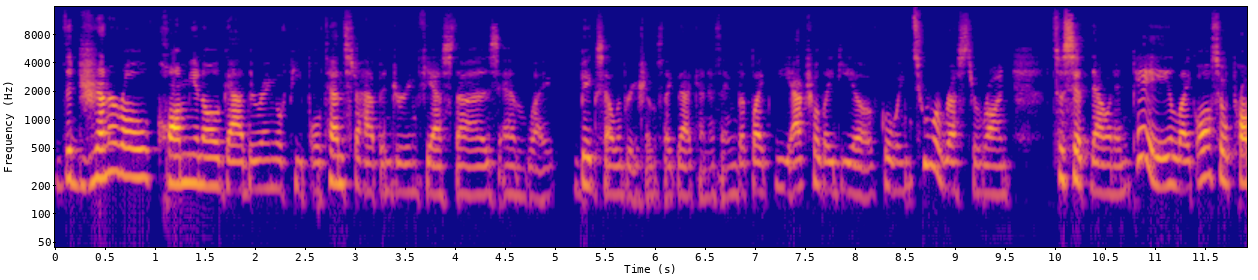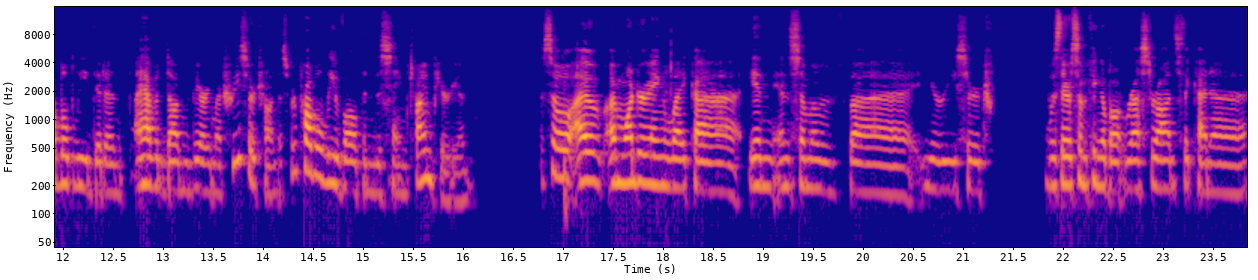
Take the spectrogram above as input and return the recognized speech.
the general communal gathering of people tends to happen during fiestas and like big celebrations like that kind of thing. But like the actual idea of going to a restaurant to sit down and pay like also probably didn't i haven't done very much research on this but probably evolved in the same time period. So I, i'm wondering like uh in in some of uh your research was there something about restaurants that kind of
